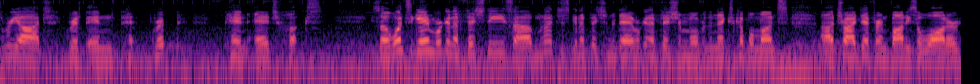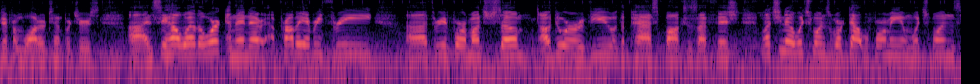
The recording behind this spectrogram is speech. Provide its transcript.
3-aught grip, in, grip pin edge hooks. So once again, we're gonna fish these. Uh, I'm not just gonna fish them today, we're gonna fish them over the next couple months, uh, try different bodies of water, different water temperatures, uh, and see how well they'll work. And then uh, probably every three, uh, three or four months or so, I'll do a review of the past boxes I've fished, let you know which ones worked out for me and which ones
